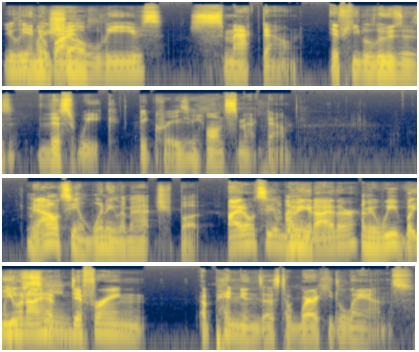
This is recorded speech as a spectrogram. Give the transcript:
you leave Daniel my Bryan leaves SmackDown if he loses this week Be crazy. on SmackDown. I mean, I don't see him winning the match, but I don't see him I winning mean- it either. I mean, we. but you and I have differing opinions as to where he lands.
